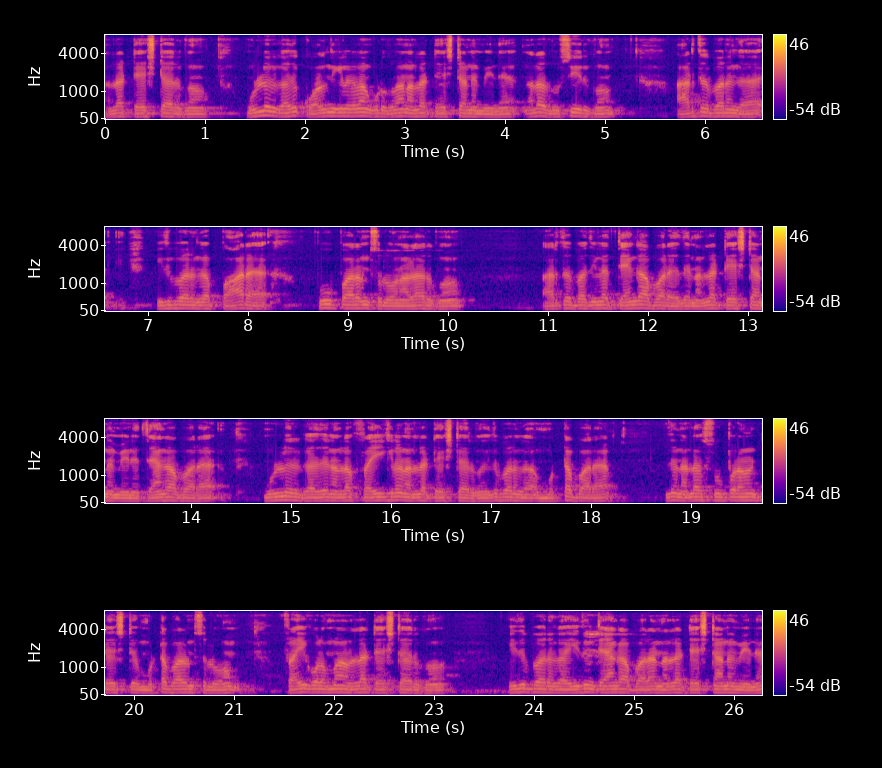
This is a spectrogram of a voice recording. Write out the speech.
நல்லா டேஸ்ட்டாக இருக்கும். முள் இருக்காது குழந்தைங்களுக்குலாம் கொடுக்கலாம். நல்லா டேஸ்ட்டான மீன். நல்லா ருசி இருக்கும். அடுத்தது பாருங்கள் இது பாருங்கள் பாறை. பூ பாறைன்னு சொல்லுவோம் நல்லாயிருக்கும் அடுத்தது பார்த்திங்கன்னா தேங்காய் பாறை. இது நல்லா டேஸ்ட்டான மீன். தேங்காய் பாறை. முள் இருக்காது நல்லா ஃப்ரைக்கெலாம் நல்லா டேஸ்ட்டாக இருக்கும். இது பாருங்கள் முட்டை பாறை. இது நல்லா சூப்பரான டேஸ்ட்டு முட்டை பாறைன்னு சொல்லுவோம். ஃப்ரை குழம்புலாம் நல்லா டேஸ்ட்டாக இருக்கும். இது பாருங்கள் இதுவும் தேங்காய் பாறை. நல்லா டேஸ்ட்டான மீன்.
